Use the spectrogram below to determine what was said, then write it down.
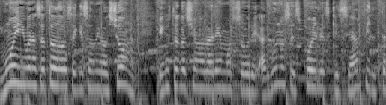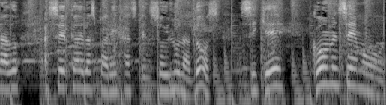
Muy buenas a todos, aquí su amigo Sean en esta ocasión hablaremos sobre algunos spoilers que se han filtrado acerca de las parejas en Soy Luna 2, así que comencemos.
